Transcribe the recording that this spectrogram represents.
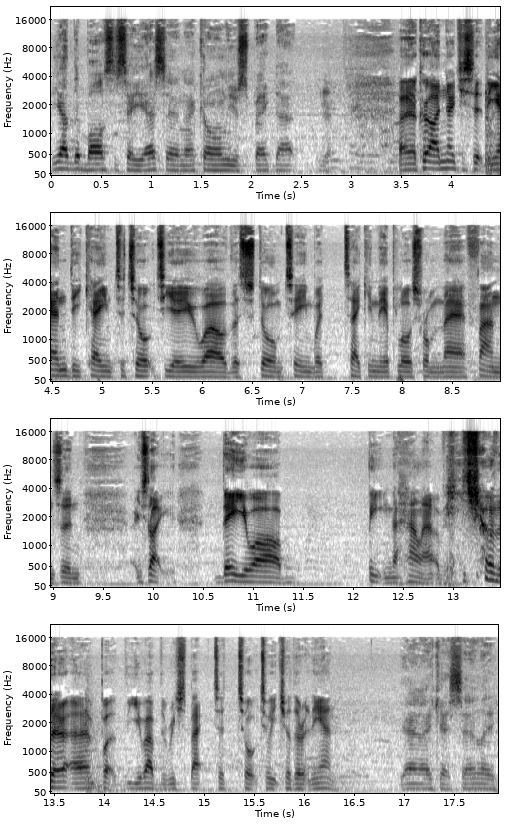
he had the balls to say yes, and I can only respect that. Uh, I noticed at the end he came to talk to you while the Storm team were taking the applause from their fans, and it's like there you are beating the hell out of each other, uh, but you have the respect to talk to each other at the end. Yeah, like I said, like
